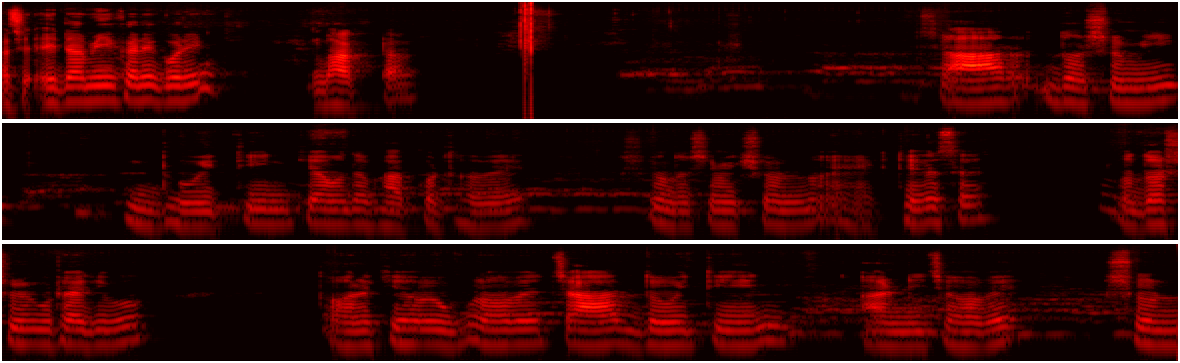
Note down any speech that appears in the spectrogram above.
আচ্ছা এটা আমি এখানে করি। ভাগটা? চার দশমিক দুই তিনকে আমাদের ভাগ করতে হবে শূন্য দশমিক শূন্য এক, ঠিক আছে? দশমিক উঠাই দিব। তাহলে কী হবে? উপরে হবে চার, দুই, তিন, আর নিচে হবে শূন্য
